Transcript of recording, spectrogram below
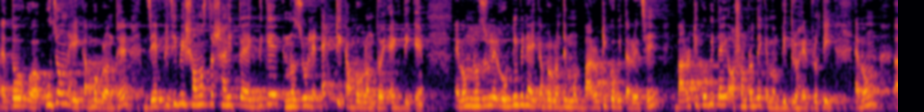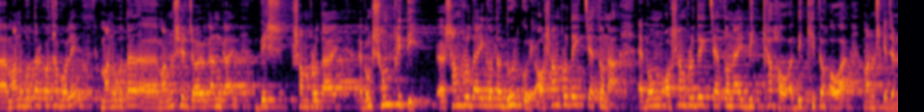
এত ওজন এই কাব্যগ্রন্থের যে পৃথিবীর সমস্ত সাহিত্য একদিকে নজরুলের একটি কাব্যগ্রন্থ একদিকে। এবং নজরুলের অগ্নিবীণা এই কাব্যগ্রন্থে মোট বারোটি কবিতা রয়েছে। বারোটি কবিতাই অসাম্প্রদায়িক এবং বিদ্রোহের প্রতীক এবং মানবতার কথা বলে। মানবতা মানুষের জয়গান গায়, দেশ সম্প্রদায় এবং সম্প্রীতি সাম্প্রদায়িকতা দূর করে, অসাম্প্রদায়িক চেতনা এবং অসাম্প্রদায়িক চেতনায় দীক্ষা হওয়া, দীক্ষিত হওয়া মানুষকে যেন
